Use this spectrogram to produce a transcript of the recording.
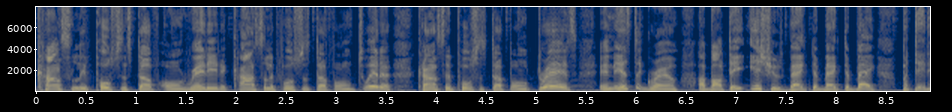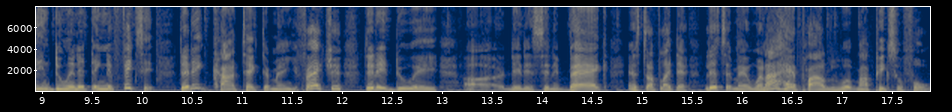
constantly posting stuff on Reddit, constantly posting stuff on Twitter, constantly posting stuff on Threads and Instagram about their issues back to back to back. But they didn't do anything to fix it. They didn't contact the manufacturer. They didn't do a. Uh, they didn't send it back and stuff like that. Listen, man, when I had problems with my Pixel 4.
